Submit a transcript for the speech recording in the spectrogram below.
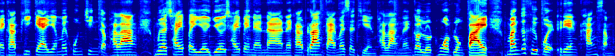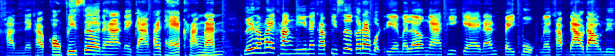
นะครับพี่แกยังไม่คุ้นชินกับพลัง เมื่อใช้ไปเยอะๆ ใช้ไปนานๆนะครับร่างกายไม่เสถียรพลังนั้นก็ลดหวบลงไป มันก็คือบทเรียนครั้งสำคัญนะครับของฟรีเซอร์นะฮะในการพ่ายแพ้ครั้งนั้น เลยทำให้ครั้งนี้นะครับฟรีเซอร์ก็ได้บทเรียนมาแล้วไงพี่แกนั้นไปปลุกนะครับดาวดาวหนึ่ง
